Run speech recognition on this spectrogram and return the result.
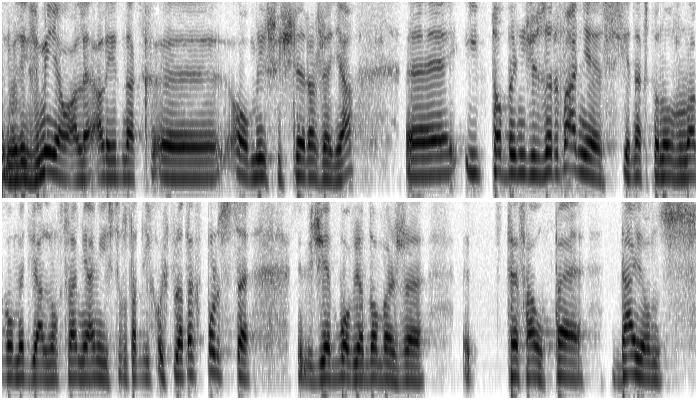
nie będę ich wymieniał, ale, ale jednak o mniejszej sile rażenia. I to będzie zerwanie z, jednak z pewną równowagą medialną, która miała miejsce w ostatnich 8 latach w Polsce, gdzie było wiadomo, że TVP dając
